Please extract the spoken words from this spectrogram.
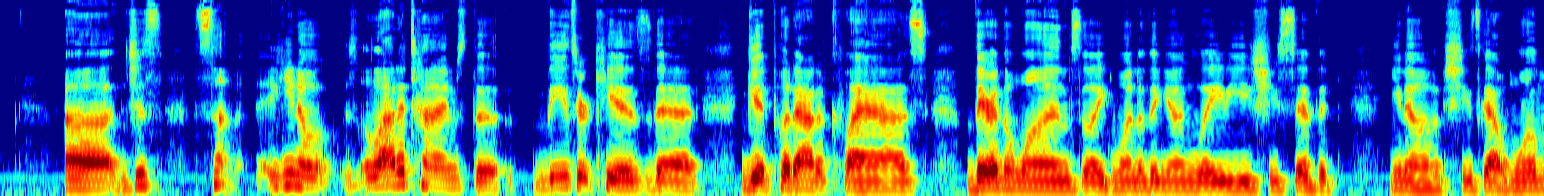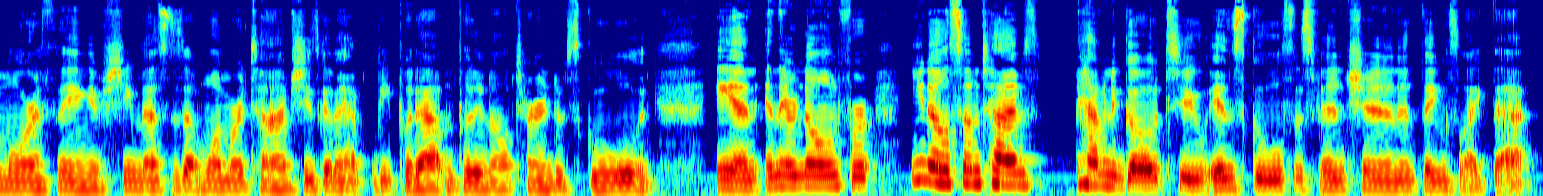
Uh, just some, you know, a lot of times the these are kids that get put out of class. They're the ones like one of the young ladies. She said that you know she's got one more thing. If she messes up one more time, she's gonna have to be put out and put in alternative school. And and and they're known for you know sometimes having to go to in school suspension and things like that.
